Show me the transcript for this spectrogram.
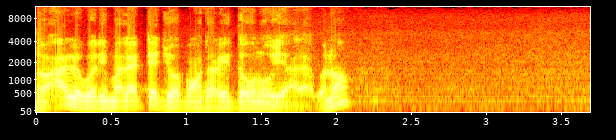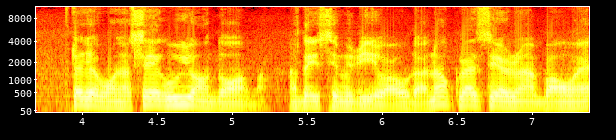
နော်အဲ့လိုပဲဒီမှာလည်းတက်ကြောပေါင်းစားလေးသုံးလို့ရတယ်ဗောနော်တက်ကြောပေါင်းစား10ခုရောင်သုံးအောင်ပါအသိစင်မပြေပါဘူးဒါနော် classic run ပေါင်းဝဲ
